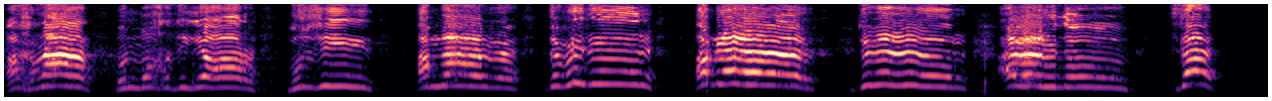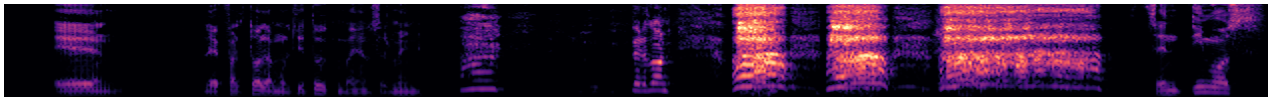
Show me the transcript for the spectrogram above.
Akhdar, Mokhtiar, Wazir, Amnar, Devridir, Amnar, Devir, Averno, ¿Está? Eh, le faltó la multitud, compañero Cermeño. Perdón. ¡Ah! ¡Ah! ¡Ah! Sentimos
